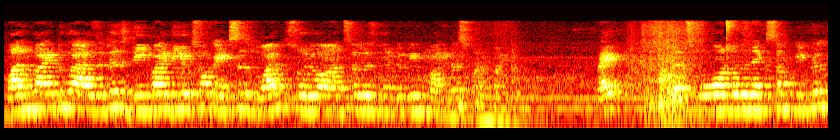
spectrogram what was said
1 by 2 as it is, d by dx of x is 1, so your answer is going to be minus 1 by 2, right? Let's move on to the next sum, people.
